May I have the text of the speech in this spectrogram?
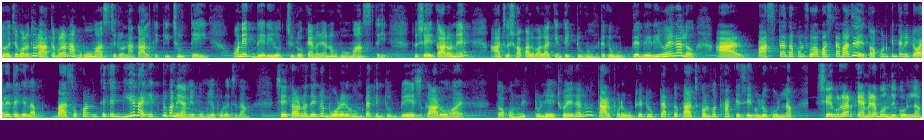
হয়েছে বলো তো? রাতেবেলা না ঘুম আসছিল না, কালকে কিছুতেই। অনেক দেরি হচ্ছিল কেন যেন ঘুম আসতে। তো সেই কারণে আজকে সকালবেলা কিন্তু একটু ঘুম থেকে উঠতে দেরি হয়ে গেল। আর পাঁচটা তখন, সোয়া পাঁচটা বাজে, তখন কিন্তু আমি টয়লেটে গেলাম। ব্যাস, ওখান থেকে গিয়ে না একটুখানি আমি ঘুমিয়ে পড়েছিলাম। সেই কারণে দেখবে ভোরের ঘুমটা কিন্তু বেশ গাঢ় হয়। তখন একটু লেট হয়ে গেল, তারপরে উঠে টুকটাক তো কাজকর্ম থাকে, সেগুলো করলাম। সেগুলো আর ক্যামেরা বন্দি করলাম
